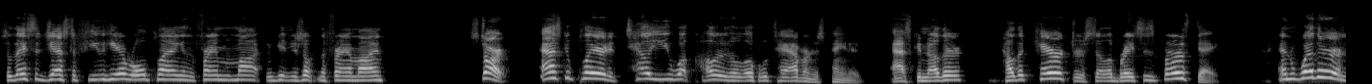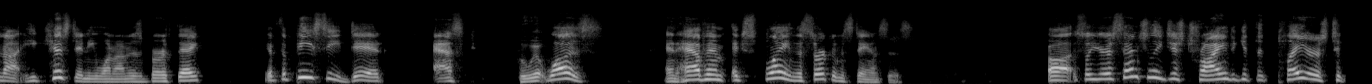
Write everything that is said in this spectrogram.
So they suggest a few here role playing in the frame of mind, getting yourself in the frame of mind. Start. Ask a player to tell you what color the local tavern is painted. Ask another how the character celebrates his birthday and whether or not he kissed anyone on his birthday. If the PC did, ask who it was and have him explain the circumstances. Uh, so you're essentially just trying to get the players to,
